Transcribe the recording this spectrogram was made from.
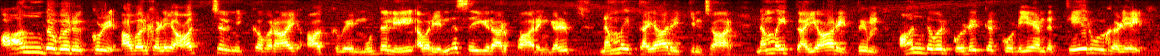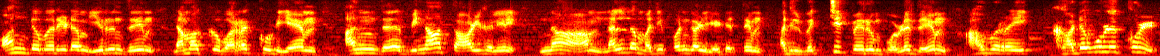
ஆண்டவருக்குள் அவர்களை ஆற்றல் மிக்கவராய் ஆக்குவேன். முதலில் அவர் என்ன செய்கிறார் பாருங்கள். நம்மை தயாரிக்கின்றார். நம்மை தயாரித்து ஆண்டவர் கொடுக்கக்கூடிய அந்த தேர்வுகளில் ஆண்டவரிடம் இருந்து நமக்கு வரக்கூடிய அந்த வினாத்தாள்களில் நாம் நல்ல மதிப்பெண்கள் எடுத்து அதில் வெற்றி பெறும் பொழுது அவரை கடவுளுக்குள்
